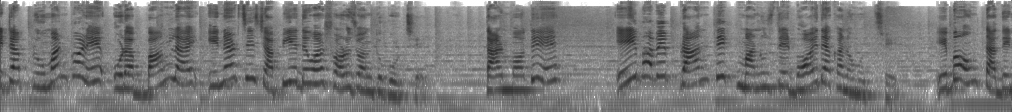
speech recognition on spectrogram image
এটা প্রমাণ করে ওরা বাংলায় এনআরসি চাপিয়ে দেওয়ার ষড়যন্ত্র করছে। তার মতে এইভাবে প্রান্তিক মানুষদের ভয় দেখানো হচ্ছে এবং তাদের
